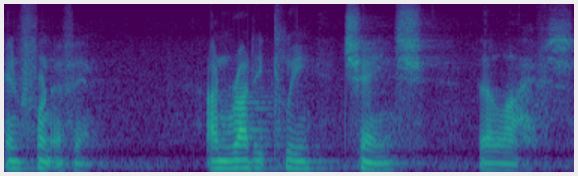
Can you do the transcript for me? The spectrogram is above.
in front of him and radically change their lives.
